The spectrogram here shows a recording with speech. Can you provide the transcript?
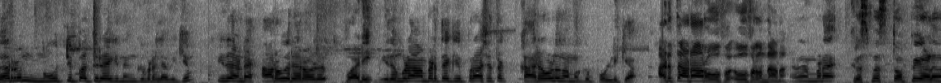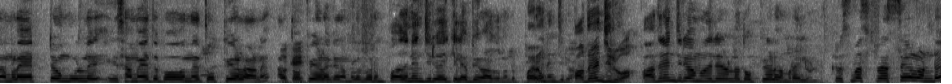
വെറും നൂറ്റിപ്പത്ത് രൂപയ്ക്ക് നിങ്ങൾക്ക് ഇവിടെ ലഭിക്കും. ഇത് കണ്ടേ അറുപത് രൂപ ഒരു വടി. ഇതും കൂടെ ആകുമ്പോഴത്തേക്ക് ഇപ്രാവശ്യത്തെ കരോൾ നമുക്ക് പൊള്ളിക്കാം. അടുത്ത അടാർ ഓഫർ ഓഫർ എന്താണ്? നമ്മുടെ ക്രിസ്മസ് തൊപ്പികൾ നമ്മൾ ഏറ്റവും കൂടുതൽ ഈ സമയത്ത് പോകുന്ന തൊപ്പികളാണ്. ആ തൊപ്പികളൊക്കെ നമ്മൾ വെറും പതിനഞ്ച് രൂപയ്ക്ക് ലഭ്യമാക്കുന്നുണ്ട്. പതിനഞ്ച് രൂപ. പതിനഞ്ച് രൂപ? പതിനഞ്ച് രൂപ മുതലുള്ള തൊപ്പികൾ നമ്മുടെ കയ്യിലുണ്ട്. ക്രിസ്മസ് ഡ്രസ്സുകളുണ്ട്.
